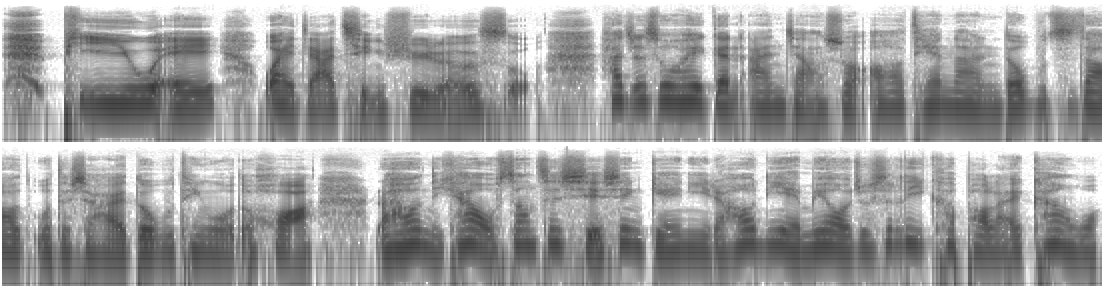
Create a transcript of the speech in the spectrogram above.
PUA 外加情绪勒索，她就是会跟安讲说：“哦天哪，你都不知道我的小孩都不听我的话，然后你看我上次写信给你，然后你也没有就是立刻跑来看我，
